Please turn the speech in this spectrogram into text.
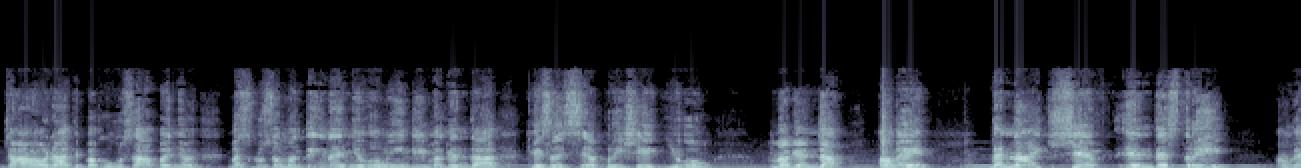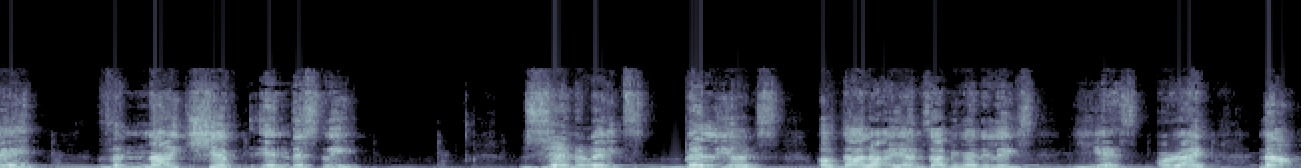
Tsaka ako natin pag-uusapan yon. Mas gusto mong tingnan yung hindi maganda kaysa si-appreciate yung maganda. Okay? The night shift industry. Okay? the night shift industry generates billions of dollar. Ayan, sabi nga ni Lace, yes. Alright? Now,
